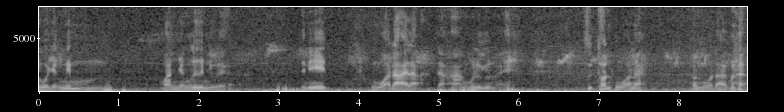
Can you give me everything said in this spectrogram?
ตัวยังนิ่มมันยังลื่นอยู่เลยครับ ทีนี้หัวได้แล้วแต่หางไม่รู้อยู่ไหนสุดท่อนหัวนะท่อนหัวได้มาแล้ว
